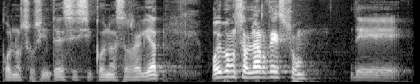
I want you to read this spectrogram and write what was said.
con nuestros intereses y con nuestra realidad. Hoy vamos a hablar de eso, de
